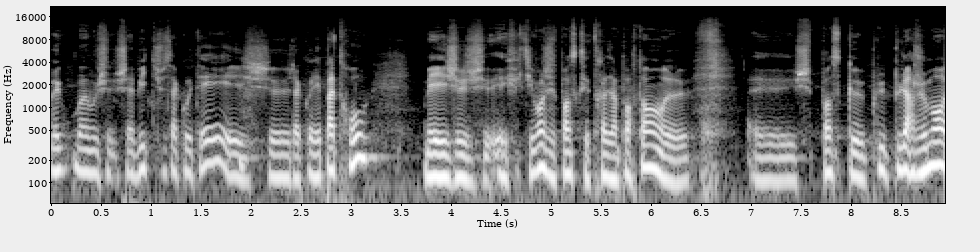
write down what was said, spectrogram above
euh, j'habite juste à côté et je ne la connais pas trop, mais effectivement, je pense que c'est très important. Euh, euh, je pense que plus, plus largement,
